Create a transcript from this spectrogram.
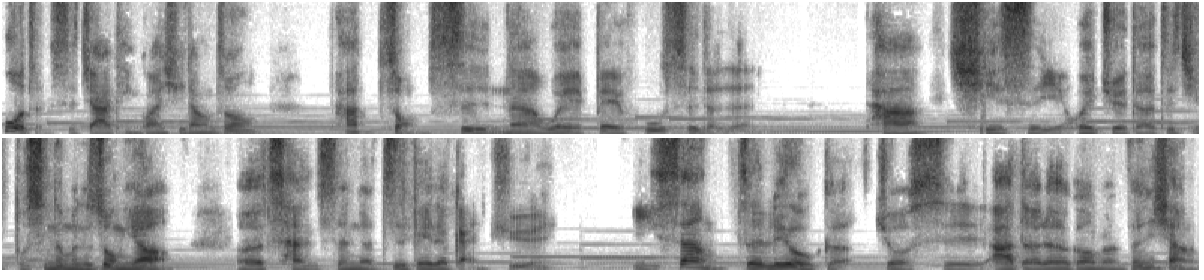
或者是家庭关系当中，他总是那位被忽视的人，他其实也会觉得自己不是那么的重要，而产生了自卑的感觉。以上这六个就是阿德勒跟我们分享。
